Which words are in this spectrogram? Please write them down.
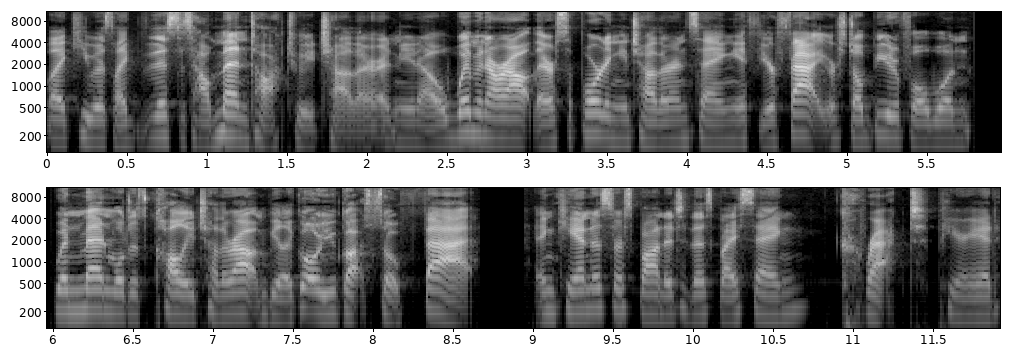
Like he was like, "This is how men talk to each other." And you know, women are out there supporting each other and saying, "If you're fat, you're still beautiful." When when men will just call each other out and be like, oh, you got so fat. And Candace responded to this by saying, correct, period.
